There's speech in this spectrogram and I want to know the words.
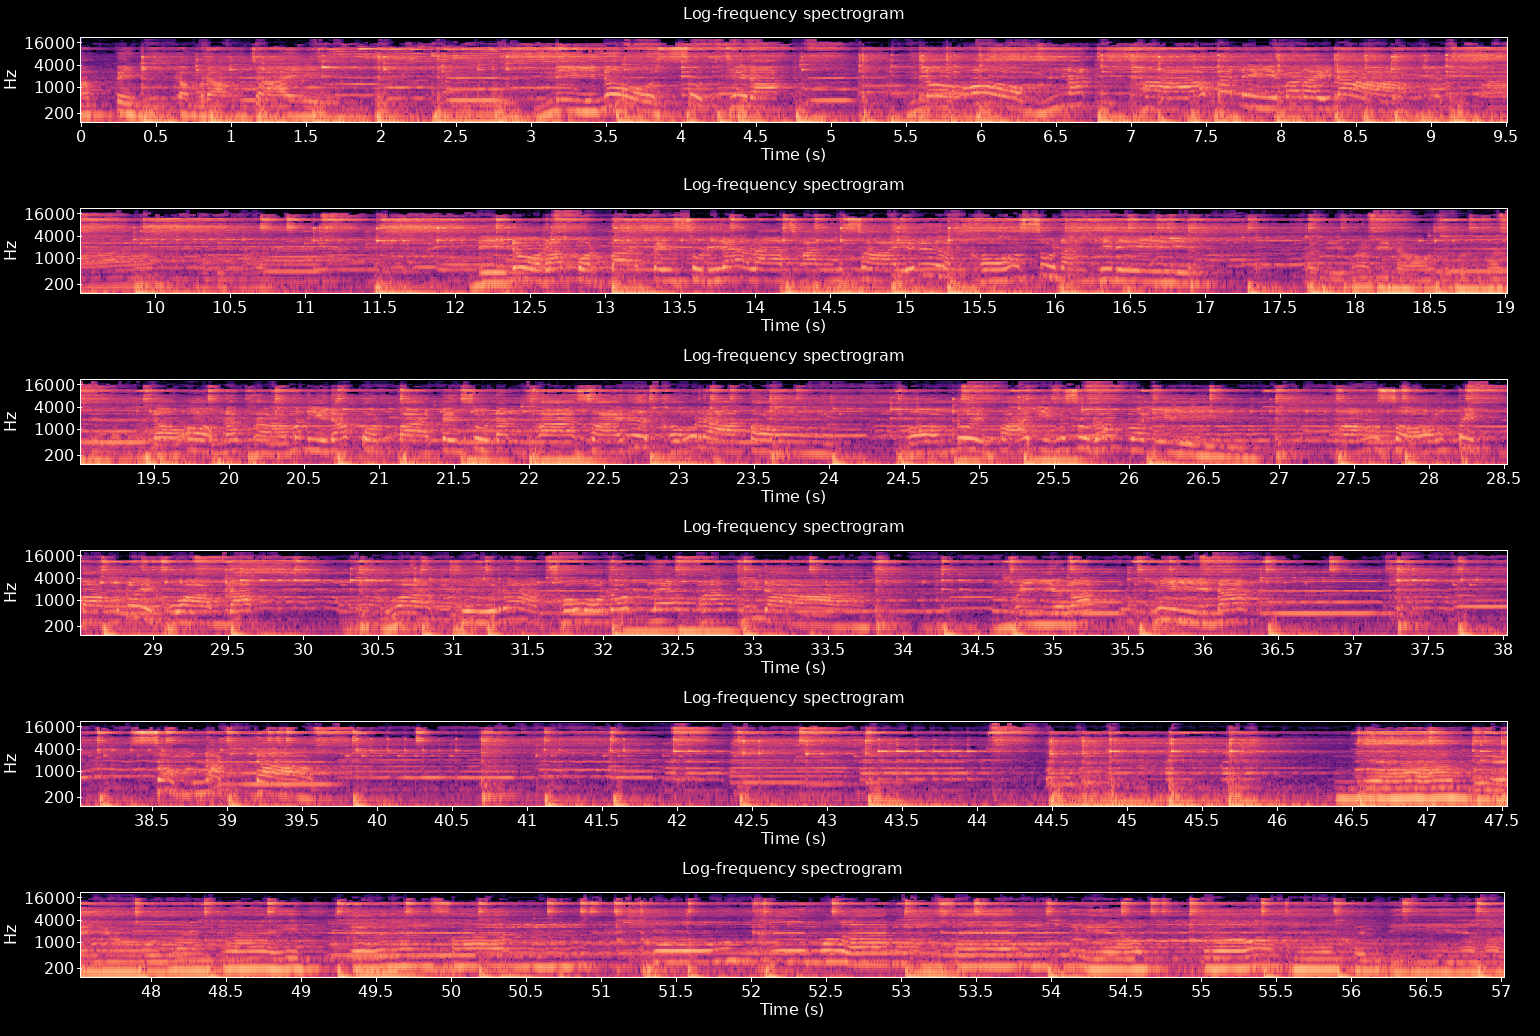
รักเป็นกำลังใจ นีโน่สุดที่รักน้องอ้อมนัทธามณีบารายนาสวัสดีครับสวัสดีครับนีโน่รับบทบาทเป็นสุริยะราชันสายเลือดของสุนันทินีสวัสดีพ่อพี่น้องทุกๆท่านเลยนะน้องอ้อมนัทธามณีรับบทบาทเป็นสุนันทาสายเลือดของราตองพร้อมด้วยฟ้าหญิงสุรัตวดี ทั้งสองปิดบังด้วยความลับ ว่าคือราชโชรสและพระธิดา มีรักที่นะสำนักดาบยามเมื่ออยู่ห่างไกลเกินฝัน ทุกคืนวันแสนเปลี่ยว เพราะเธอคนเดียว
